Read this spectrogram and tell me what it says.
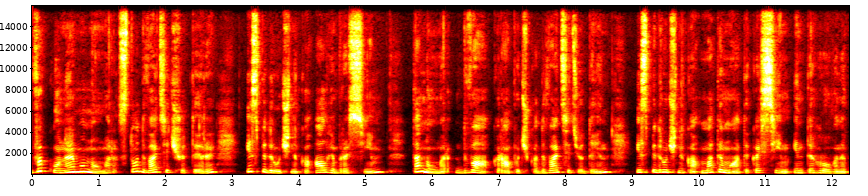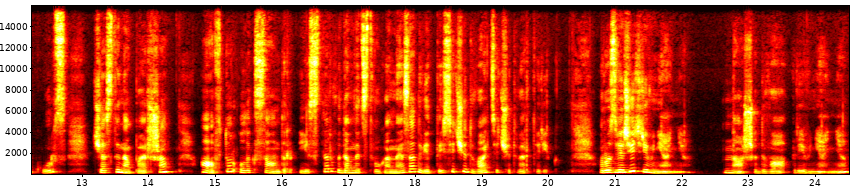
Виконуємо номер 124 із підручника Алгебра 7 та номер 2.21 із підручника Математика 7. Інтегрований курс, частина 1. Автор Олександр Істер, видавництво Генеза 2024 рік. Розв'яжіть рівняння. Наші два рівняння.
